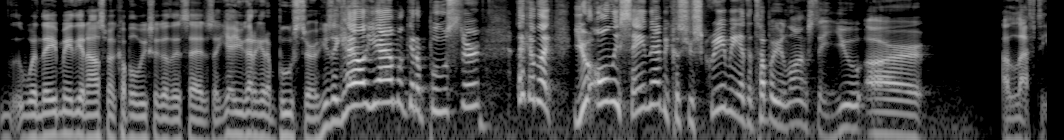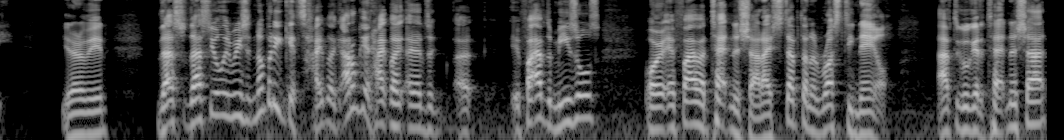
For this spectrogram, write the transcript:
when they made the announcement a couple of weeks ago, they said, "It's like, yeah, you got to get a booster." He's like, "Hell yeah, I'm gonna get a booster." Like I'm like, you're only saying that because you're screaming at the top of your lungs that you are a lefty. You know what I mean? That's that's the only reason. Nobody gets hyped. Like I don't get hyped. Like uh, if I have the measles, Or if I have a tetanus shot, I stepped on a rusty nail. I have to go get a tetanus shot.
